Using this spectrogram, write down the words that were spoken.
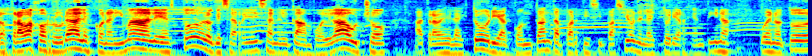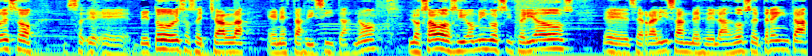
los trabajos rurales con animales, todo lo que se realiza en el campo. El gaucho, a través de la historia, con tanta participación en la historia argentina. Bueno, todo eso, eh, de todo eso se charla en estas visitas, ¿no? Los sábados y domingos y feriados eh, se realizan desde las 12.30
